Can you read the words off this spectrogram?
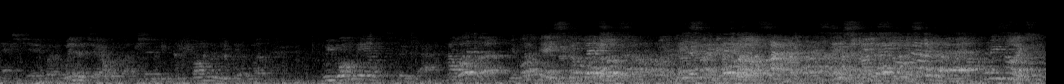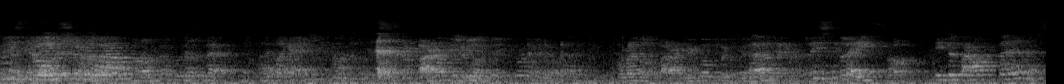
next year, when we win the general election, we become the new government. We won't be able to do that. However. Barry, horrendous Barry. Um, this debate is about fairness.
